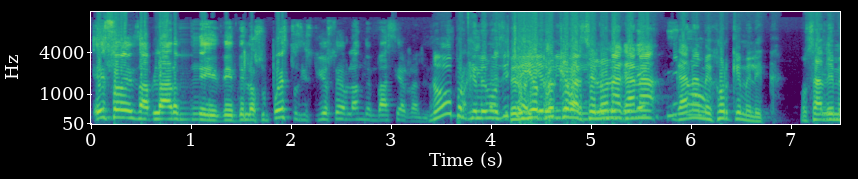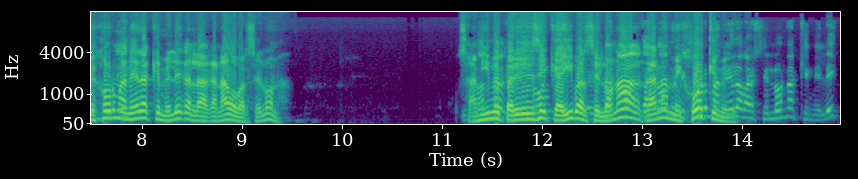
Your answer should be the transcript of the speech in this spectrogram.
eso es hablar de, los supuestos y yo estoy hablando en base a realidad. No, porque lo hemos dicho. Pero yo creo que Barcelona gana, gana mejor que Melec. O sea, de mejor manera que Melec la ha ganado Barcelona. O sea, a mí me parece que ahí Barcelona gana mejor que Melec. Barcelona que Melec?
